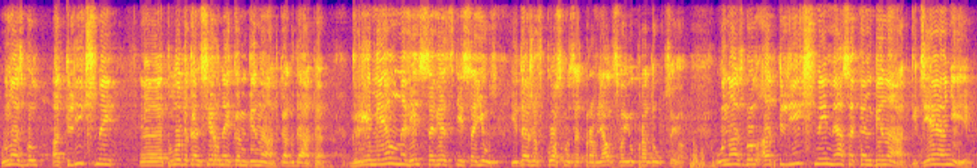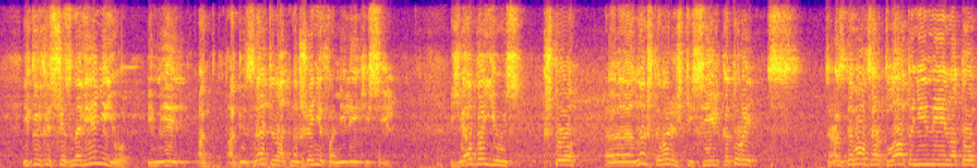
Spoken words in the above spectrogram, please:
у нас был отличный э, плодоконсервный комбинат когда-то. Гремел на весь Советский Союз и даже в космос отправлял свою продукцию. У нас был отличный мясокомбинат. Где они? И к их исчезновению имеет об- обязательно отношение фамилия Кисиль. Я боюсь, что э, наш товарищ Кисиль, который раздавал зарплату, не имея на то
